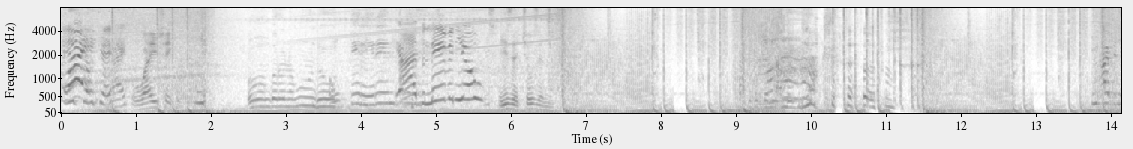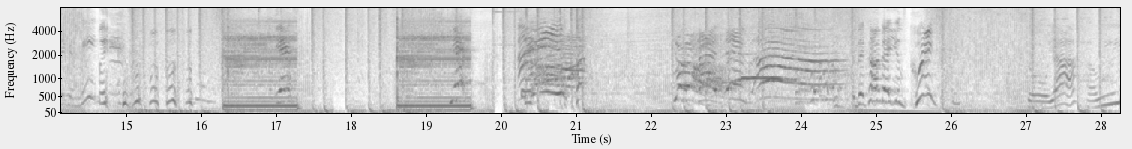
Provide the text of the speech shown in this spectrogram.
It's okay. Right? Why are you shaking? Oh, I believe in you. He's a chosen one. I believe in me. yes. Yes. Comeback is quick. So yeah, um,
